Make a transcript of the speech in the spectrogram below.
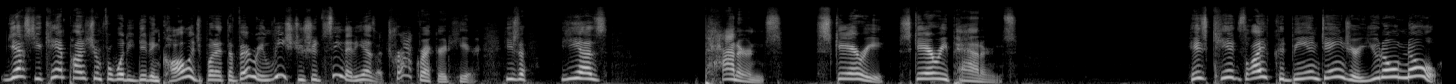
yes, you can't punish him for what he did in college, but at the very least, you should see that he has a track record here. He's a he has patterns, scary, scary patterns. His kid's life could be in danger. You don't know.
